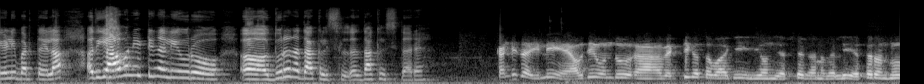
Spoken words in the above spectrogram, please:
ಕೇಳಿ ಬರ್ತಾ ಇಲ್ಲ. ಅದು ಯಾವ ನಿಟ್ಟಿನಲ್ಲಿ ಇವರು ದೂರನ್ನ ದಾಖಲಿಸ ದಾಖಲಿಸಿದ್ದಾರೆ? ಖಂಡಿತ ಇಲ್ಲಿ ಯಾವುದೇ ಒಂದು ವ್ಯಕ್ತಿಗತವಾಗಿ ಈ ಒಂದು ಯಕ್ಷಗಾನದಲ್ಲಿ ಹೆಸರನ್ನು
